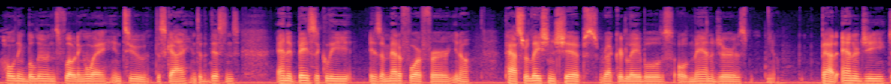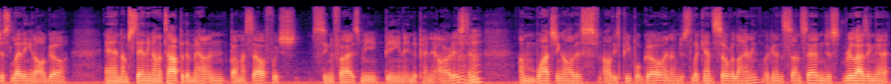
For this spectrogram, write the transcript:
holding balloons floating away into the sky, into the distance, and it basically is a metaphor for you know past relationships, record labels, old managers, you know, bad energy, just letting it all go. And I'm standing on the top of the mountain by myself, which signifies me being an independent artist, and I'm watching all this, all these people go, and I'm just looking at the silver lining, looking at the sunset, and just realizing that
